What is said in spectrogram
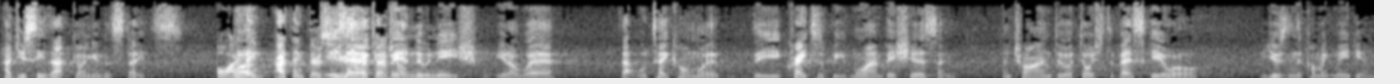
How do you see that going in the states? Oh, I well, think I think there's is huge there potential. going to be a new niche, you know, where that will take on, where the creators will be more ambitious and and try and do a Dostoevsky or using the comic medium?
